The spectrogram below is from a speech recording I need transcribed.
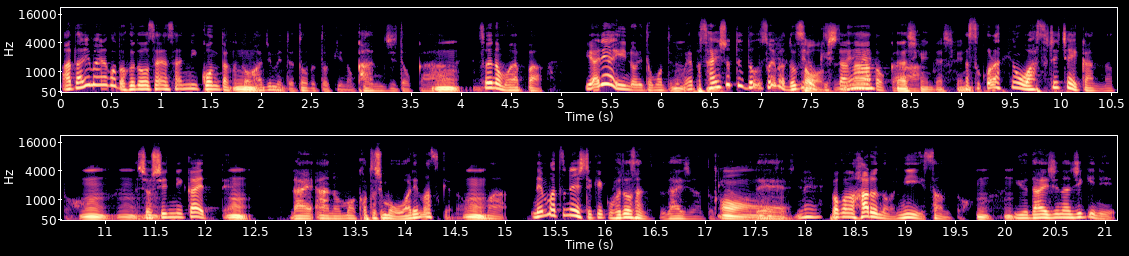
当たり前のこと、不動産屋さんにコンタクトを初めて取る時の感じとか、うんそういうのもやっぱ、やりゃいいのにと思ってても、うんやっぱ最初ってどそういえばドキドキしたなとか、ね確かに確かに。そこら辺を忘れちゃいかんなと。うんうんうん。初心に帰って、うん。来、あの、もう今年も終わりますけど、うんまあ、年末年始って結構不動産って大事な時なのそうで、ですね。この春の2、3という大事な時期に、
